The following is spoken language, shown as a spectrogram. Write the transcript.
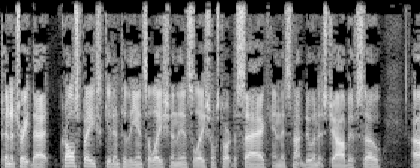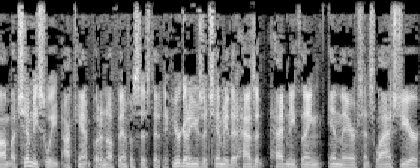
penetrate that crawl space, get into the insulation and the insulation will start to sag and it's not doing its job. If so, um, a chimney sweep. I can't put enough emphasis that if you're going to use a chimney that hasn't had anything in there since last year,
